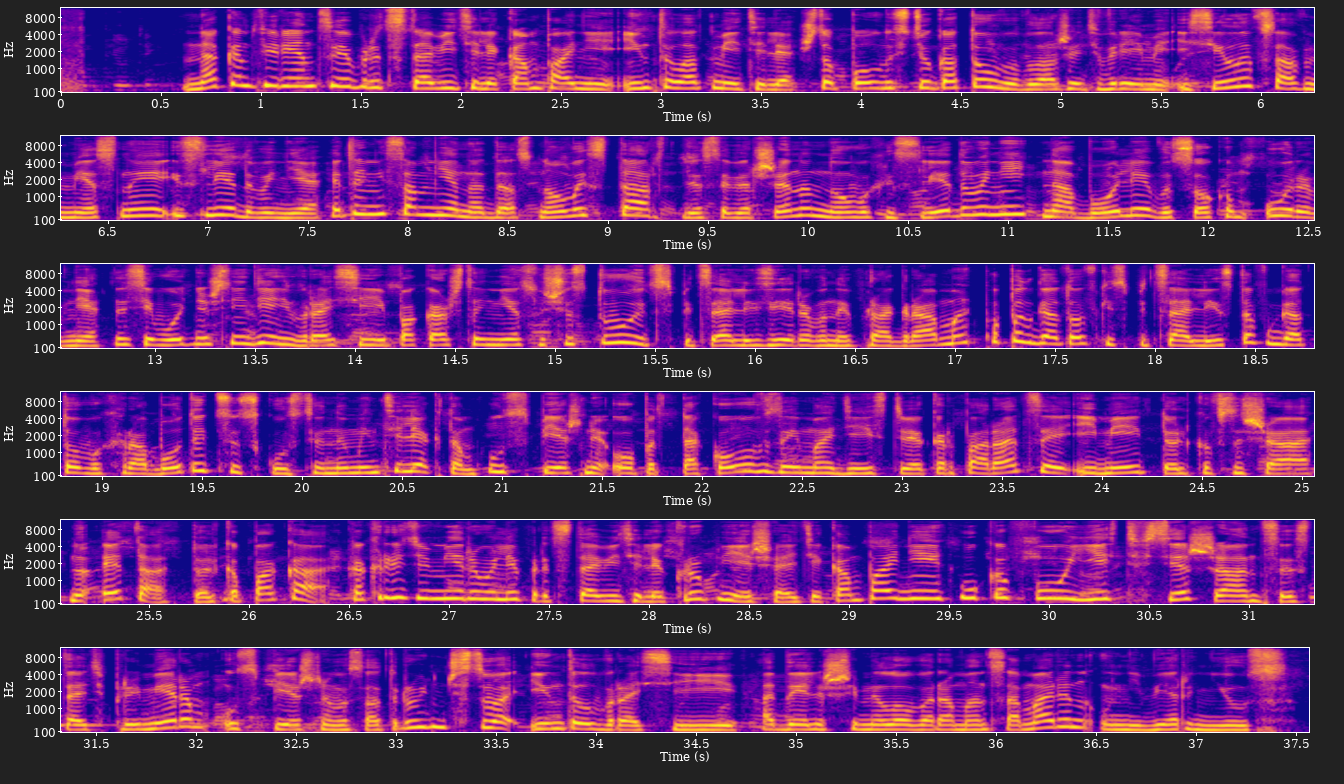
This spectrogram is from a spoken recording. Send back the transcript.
На конференции представители компании Intel отметили, что полностью готовы вложить время и силы в совместные исследования. Это, несомненно, даст новый старт для совершенно новых исследований на более высоком уровне. На сегодняшний день в России пока что не существует специализированной программы по подготовке специалистов, готовых работать с искусственным интеллектом. Успешный опыт такого взаимодействия корпорация имеет только только в США. Но это только пока. Как резюмировали представители крупнейшей IT-компании, у КФУ есть все шансы стать примером успешного сотрудничества Intel в России. Адель Шемилова, Роман Самарин, UniverNews.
